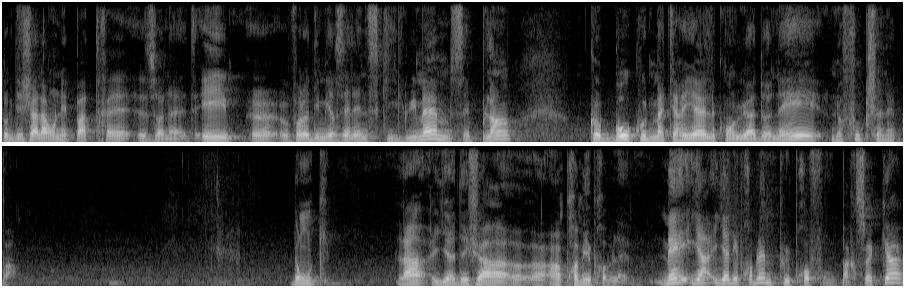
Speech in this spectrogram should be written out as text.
Donc déjà là, on n'est pas très honnête. Et euh, Volodymyr Zelensky lui-même s'est plaint que beaucoup de matériel qu'on lui a donné ne fonctionnait pas. Donc là, il y a déjà euh, un premier problème. Mais il y, a, il y a des problèmes plus profonds, parce que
